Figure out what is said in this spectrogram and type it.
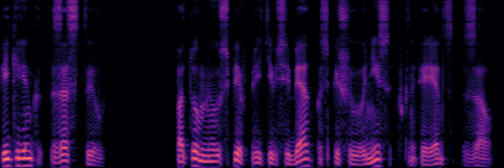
Пикеринг застыл. Потом, не успев прийти в себя, поспешил вниз в конференц-зал.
